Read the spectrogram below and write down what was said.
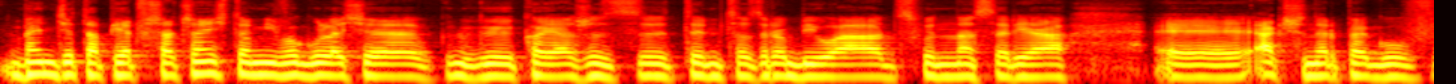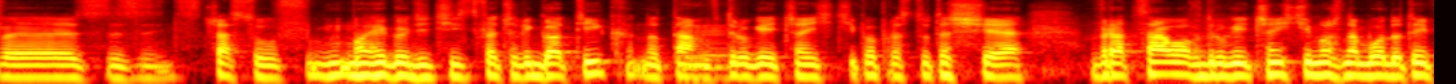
będzie ta pierwsza część, to mi w ogóle się kojarzy z tym, co zrobiła słynna seria e, action RPGów e, z, z, czasów mojego dzieciństwa, czyli Gothic. No tam w drugiej części po prostu też się wracało. W drugiej części można było do tej,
